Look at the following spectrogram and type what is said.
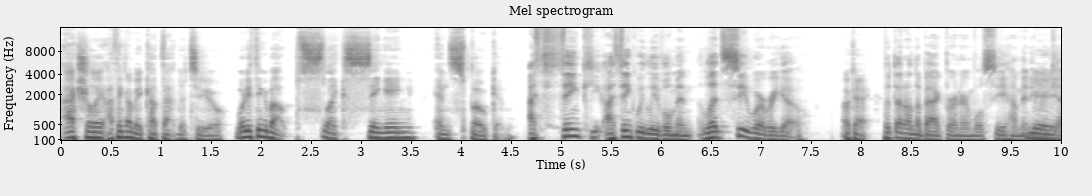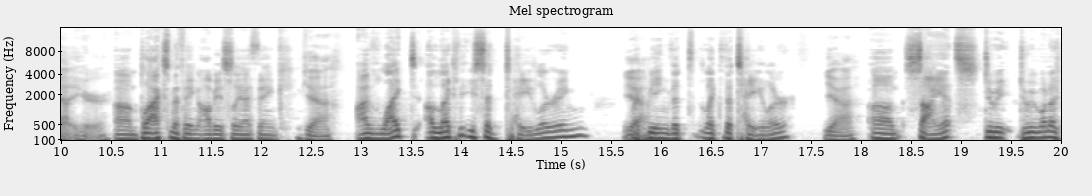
actually I think I may cut that into two. What do you think about like singing and spoken? I think I think we leave them in. Let's see where we go. Okay. Put that on the back burner and we'll see how many we Yeah, yeah. get here. Um, blacksmithing, obviously. I think Yeah. I liked I liked that you said tailoring, Yeah. like being the like the tailor. yeah. Um, science. Do we do we want to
